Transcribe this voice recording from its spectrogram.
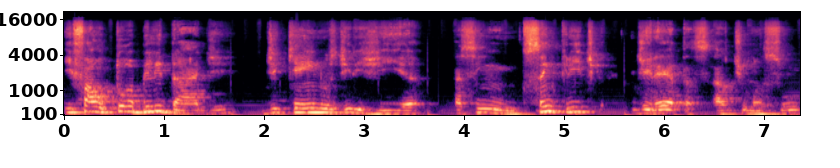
e faltou habilidade de quem nos dirigia, assim, sem crítica diretas ao tio Mansur.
